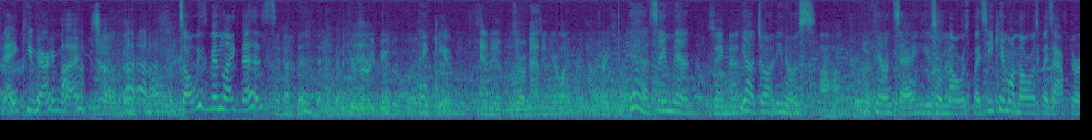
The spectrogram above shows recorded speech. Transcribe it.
thank you very much. it's always been like this. But you're very beautiful. Thank you. And uh, is there a man in your life right now, Tracy? Yeah, same man. Same man? Yeah, John Enos, Uh-huh. my fiance. He was on Melrose Place. He came on Melrose Place after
